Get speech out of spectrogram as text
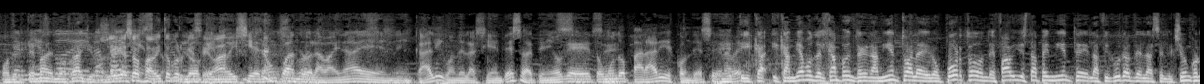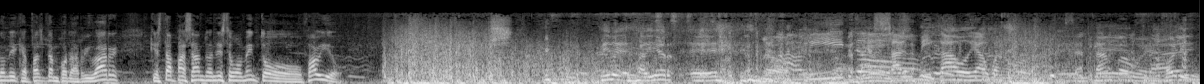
por el tema de los de rayos. Fabito, porque Lo se que va. no hicieron cuando la vaina en, en Cali, cuando el accidente, eso, ha tenido que Sí, todo el sí. mundo parar y esconderse de una Eh, vez. y, ca- y cambiamos del campo de entrenamiento al aeropuerto, donde Fabio está pendiente de las figuras de la selección Colombia que faltan por arribar. ¿Qué está pasando en este momento, Fabio? Mire, Javier. Eh, Fabito. Salpicado de agua, no ¿Está en Tampa o en Hollywood?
